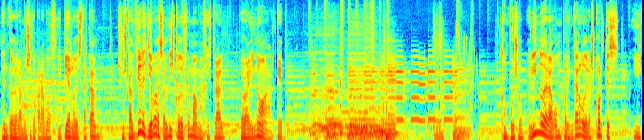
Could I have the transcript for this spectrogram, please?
Dentro de la música para voz y piano destacan sus canciones llevadas al disco de forma magistral por Ainhoa Arquette. Compuso el himno de Aragón por encargo de las Cortes y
